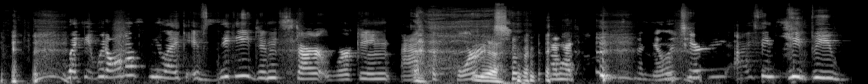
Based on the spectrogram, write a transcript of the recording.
like it would almost be like if Ziggy didn't start working at the port Yeah. and had gone to the military, I think he'd be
